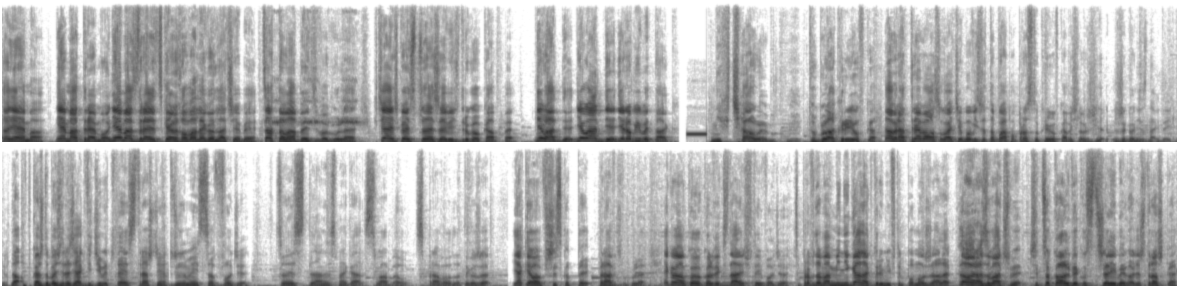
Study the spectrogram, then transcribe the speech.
to nie ma. Nie ma tremo. Nie ma zdradzieckiego chowanego dla ciebie. Co to ma być w ogóle? Chciałeś kogoś sprzedać, żeby mieć drugą kampę. Nieładnie, nieładnie, nie robimy tak. Nie chciałem. To była kryjówka. Dobra, Tremo, słuchajcie, mówi, że to była po prostu kryjówka. Myślę, że, że go nie znajdę i tyle. No, w każdym bądź razie, jak widzimy, tutaj jest strasznie dużo miejsca w wodzie. Co jest dla nas mega słabą sprawą, dlatego że... Jak ja mam wszystko tutaj prawić w ogóle? Jak ja mam kogokolwiek znaleźć w tej wodzie? Co prawda mam minigana, który mi w tym pomoże, ale... Dobra, zobaczmy, czy cokolwiek ustrzelimy, chociaż troszkę.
